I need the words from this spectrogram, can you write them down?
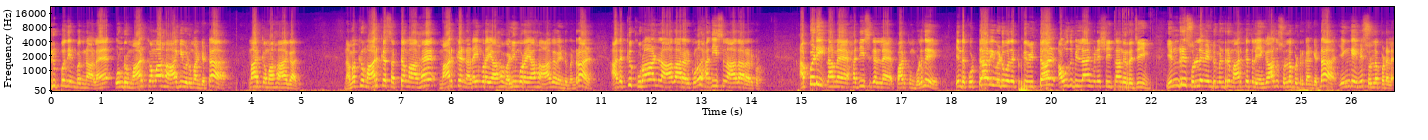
இருப்பது என்பதனால ஒன்று மார்க்கமாக ஆகிவிடுமான்னு கேட்டா மார்க்கமாக ஆகாது. நமக்கு மார்க்க சட்டமாக மார்க்க நடைமுறையாக வழிமுறையாக ஆக வேண்டும் என்றால் அதற்கு குரான்ல ஆதாரம் இருக்கணும் ஹதீஸ்ல ஆதாரம் இருக்கணும். அப்படி நாம ஹதீஸ்கள்ல பார்க்கும் பொழுது இந்த கொட்டாவி விடுவதற்கு விட்டால் அவுது பில்லாஹ் மினஷைத்தான் ரஜீம் என்று சொல்ல வேண்டும் என்று மார்க்கத்தில் எங்காவது சொல்லப்பட்டிருக்கான்னு கேட்டா எங்கேயுமே சொல்லப்படலை.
